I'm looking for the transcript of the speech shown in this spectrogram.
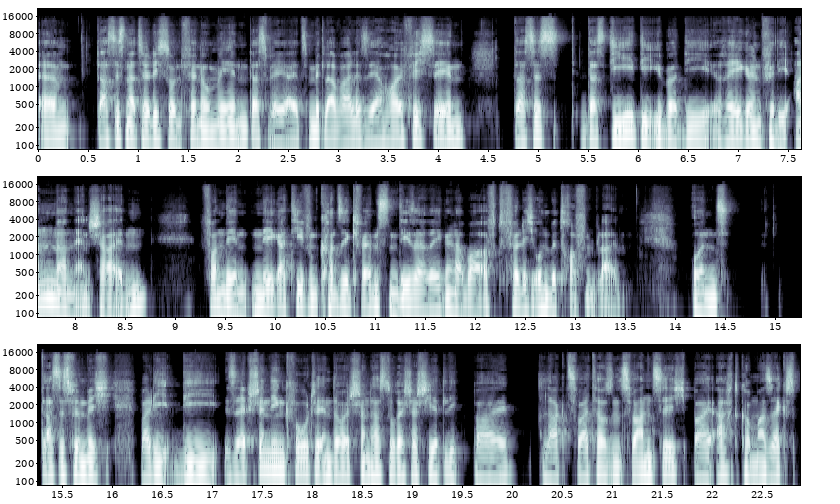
ähm, das ist natürlich so ein Phänomen, das wir ja jetzt mittlerweile sehr häufig sehen, dass es, dass die, die über die Regeln für die anderen entscheiden, von den negativen Konsequenzen dieser Regeln aber oft völlig unbetroffen bleiben. Und das ist für mich, weil die, die Selbstständigenquote in Deutschland, hast du recherchiert, liegt bei, lag 2020 bei 8,6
